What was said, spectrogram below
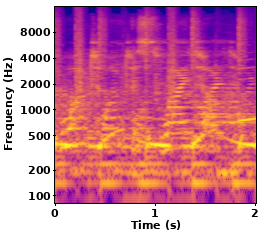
Thank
